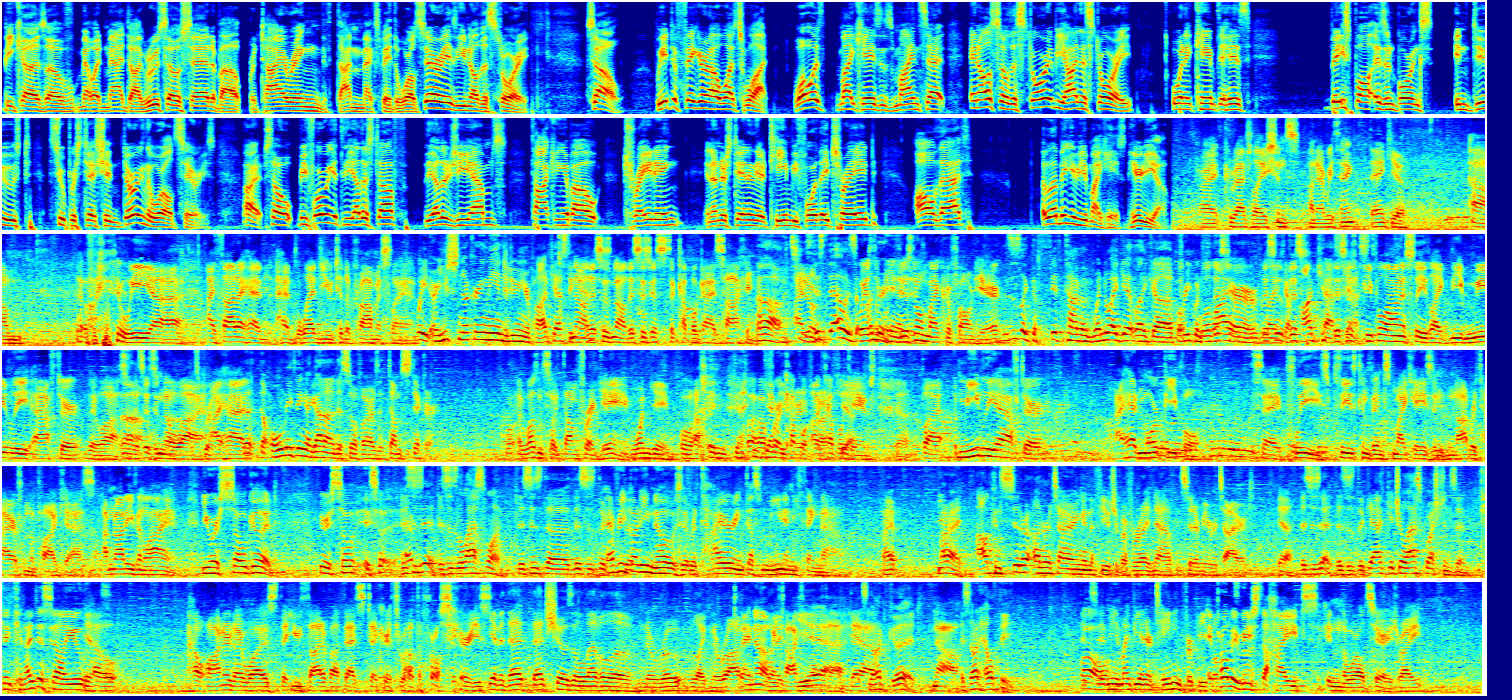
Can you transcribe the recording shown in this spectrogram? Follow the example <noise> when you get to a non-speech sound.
because of what Mad Dog Russo said about retiring. If Diamondbacks made the World Series, you know this story. So we had to figure out what's what. What was Mike Hazen's mindset? And also the story behind the story when it came to his baseball isn't boring induced superstition during the World Series. All right, so before we get to the other stuff, the other GMs talking about trading and understanding their team before they trade, all of that. Let me give you Mike Hazen. Here you go. All right, congratulations on everything. Thank you. Um, <laughs> We, uh, I thought I had had led you to the promised land. Wait, are you snookering me into doing your podcast again? No, this is no. This is just a couple guys talking. Oh, jeez, that was where's the- there's no microphone here. This is like the fifth time. When do I get like a frequent Well, this- flyer, this like is, a this, podcast? This guest? is people honestly like the immediately after they lost. this isn't no lie. Oh, That's great. I had the, the only thing I got out of this so far is a dumb sticker. Well, it wasn't so dumb for a game. One game. Well, <laughs> didn't <laughs> well, for a couple a couple Yeah. games. Yeah. But immediately after, I had more people say, "Please, please convince Mike Hazen to not retire from the podcast." I'm not even lying. You are so good. You're so. so This is it. This is the last one. This is the. This is the. everybody knows that retiring doesn't mean anything now. The, right. All right. I'll consider unretiring in the future, but for right now, consider me retired. Yeah. This is it. This is the. Get your last questions in. Can, can I just tell you Yes. how how honored I was that you thought about that sticker throughout the World Series? Yeah, but that that shows a level of neuro, like neurotic. I know, we like, talked about yeah, that, That's yeah. not good. No. it's not healthy. It's, I Well, mean, it might be entertaining for people. It but probably it's reached not. the heights in the World Series, right?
